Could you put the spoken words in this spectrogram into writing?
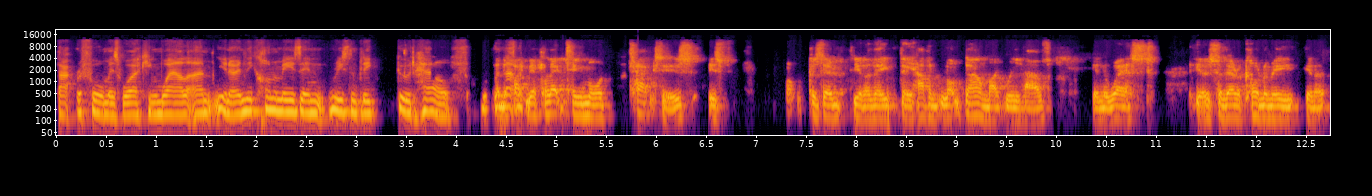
that reform is working well. Um, you know, and the economy is in reasonably good health. And, and the fact they're collecting more taxes is because they you know they they haven't locked down like we have in the West. You know, so their economy, you know,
